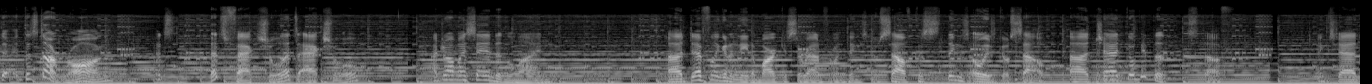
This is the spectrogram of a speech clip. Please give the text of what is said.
that that's not wrong. That's that's factual. That's actual. I draw my sand in the line. Uh, definitely gonna need a Marcus around for when things go south, because things always go south. Uh, Chad, go get the stuff. Thanks, Chad.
